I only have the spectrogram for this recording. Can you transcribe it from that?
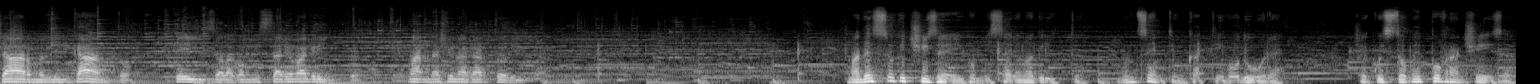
charme, l'incanto. Che isola, commissario Magritte. Mandaci una cartolina. Ma adesso che ci sei, commissario Magritte, non senti un cattivo odore? C'è questo Peppo francese,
